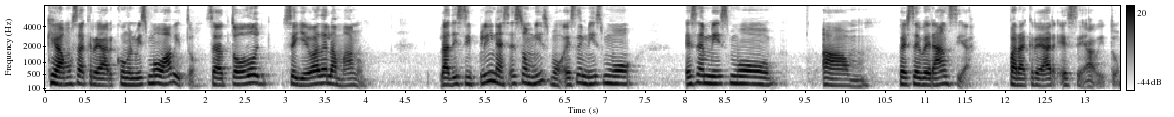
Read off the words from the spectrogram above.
que vamos a crear con el mismo hábito. O sea, todo se lleva de la mano. La disciplina es eso mismo, ese mismo, ese mismo perseverancia para crear ese hábito.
